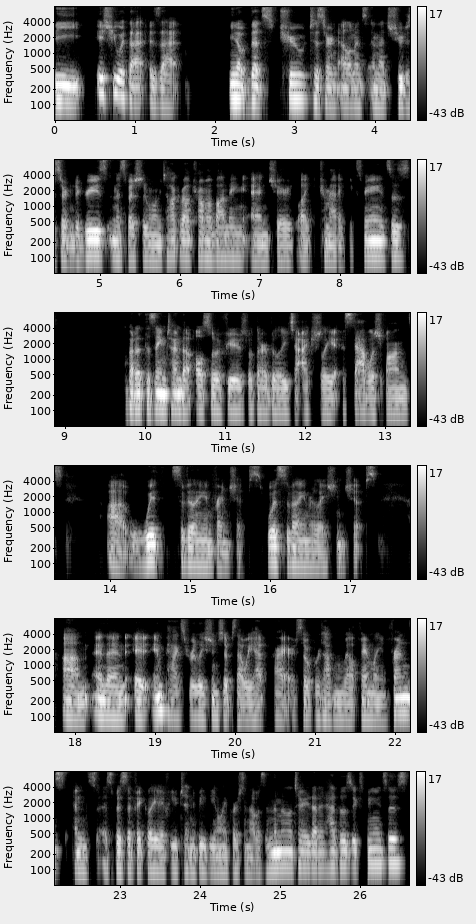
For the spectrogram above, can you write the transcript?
The issue with that is that, you know, that's true to certain elements and that's true to certain degrees. And especially when we talk about trauma bonding and shared like traumatic experiences. But at the same time, that also interferes with our ability to actually establish bonds uh, with civilian friendships, with civilian relationships. Um, and then it impacts relationships that we had prior. So if we're talking about family and friends, and specifically if you tend to be the only person that was in the military that had those experiences,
